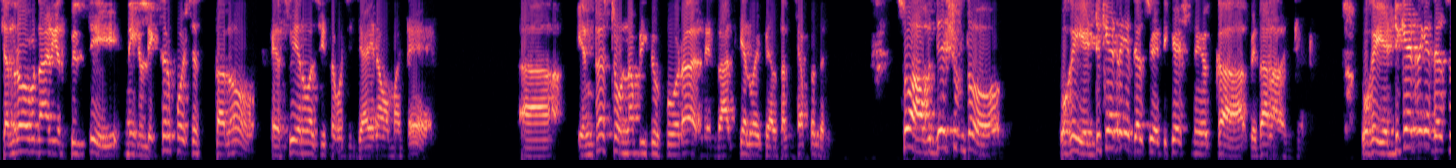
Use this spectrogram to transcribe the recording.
చంద్రబాబు నాయుడు గారు పిలిచి నీకు లెక్చర్ పోస్ట్ ఇస్తాను ఎస్వి యూనివర్సిటీలోకి వచ్చి జాయిన్ అవ్వమంటే ఆ ఇంట్రెస్ట్ ఉన్నప్పటికీ కూడా నేను రాజకీయాల వైపు వెళ్తాను చెప్పడం జరిగింది. సో ఆ ఉద్దేశంతో ఒక ఎడ్యుకేటర్కి తెలుసు ఎడ్యుకేషన్ యొక్క విధానాలు అంటే ఒక ఎడ్యుకేటర్కి తెలుసు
